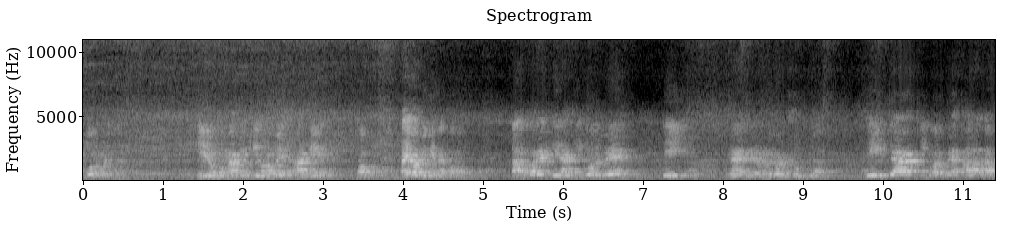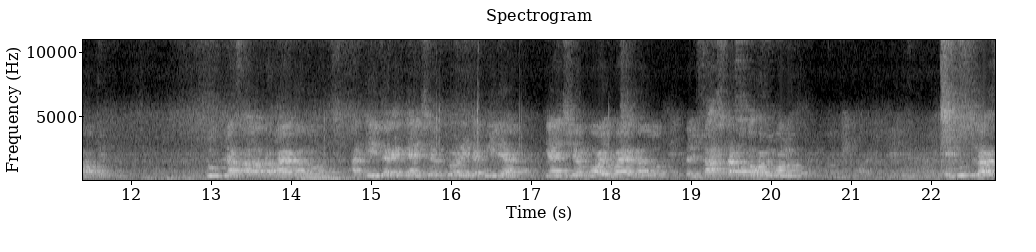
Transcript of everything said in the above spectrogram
ফোর মাইনাস এরকম আগে কি হবে? আগে হবে। তাই হবে কিনা কম তারপরে এরা কি করবে? এই না এটা মনে করো টু প্লাস এইটা কি করবে? আলাদা হবে। টু প্লাস আলাদা হয়ে গেল। আর এই জায়গায় ক্যালসিয়াম আর এটা মিলে ক্যালসিয়াম ওয়াই হয়ে গেল। তাহলে চার্জটা কত হবে বলো? এই টু প্লাস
